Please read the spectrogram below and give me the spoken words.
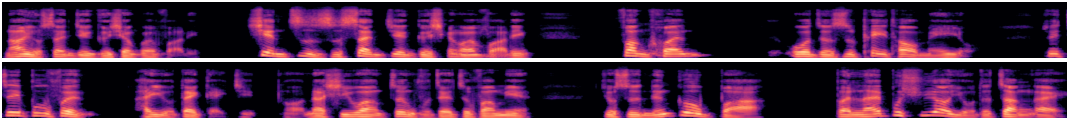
哪有善尽各相关法令？限制是善尽各相关法令，放宽或者是配套没有，所以这部分还有待改进啊。那希望政府在这方面，就是能够把本来不需要有的障碍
